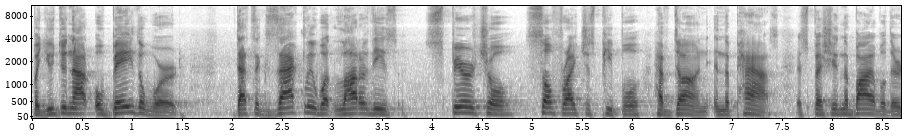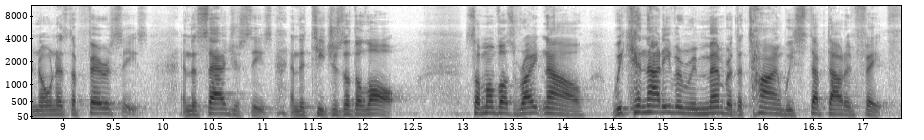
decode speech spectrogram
but you do not obey the word, that's exactly what a lot of these spiritual, self righteous people have done in the past, especially in the Bible. They're known as the Pharisees and the Sadducees and the teachers of the law. Some of us right now, we cannot even remember the time we stepped out in faith.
